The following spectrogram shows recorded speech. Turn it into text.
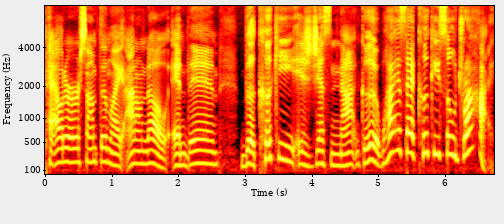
powder or something? Like, I don't know. And then the cookie is just not good. Why is that cookie so dry?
